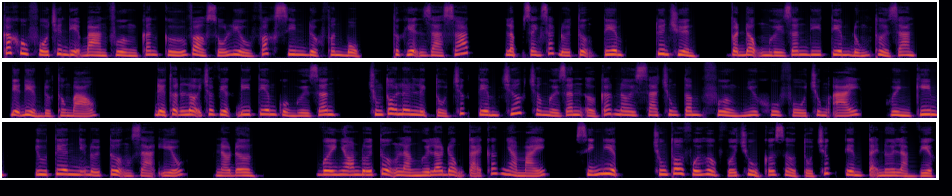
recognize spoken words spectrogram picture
Các khu phố trên địa bàn phường căn cứ vào số liều vaccine được phân bổ, thực hiện ra soát, lập danh sách đối tượng tiêm, tuyên truyền, vận động người dân đi tiêm đúng thời gian, địa điểm được thông báo. Để thuận lợi cho việc đi tiêm của người dân, chúng tôi lên lịch tổ chức tiêm trước cho người dân ở các nơi xa trung tâm phường như khu phố Trung Ái, Huỳnh Kim, ưu tiên những đối tượng già yếu, neo đơn. Với nhóm đối tượng là người lao động tại các nhà máy, xí nghiệp, chúng tôi phối hợp với chủ cơ sở tổ chức tiêm tại nơi làm việc,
